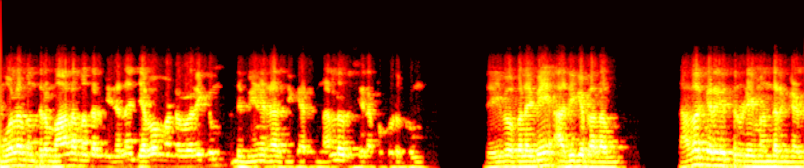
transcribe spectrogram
மூல மந்திரம் மால மந்திரம் இதெல்லாம் ஜபம் பண்ற வரைக்கும் இந்த மீனராசிக்காரருக்கு நல்ல ஒரு சிறப்பு கொடுக்கும். தெய்வ பலமே அதிக பலம். நவகிரகத்தினுடைய மந்திரங்கள்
